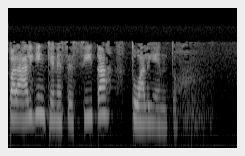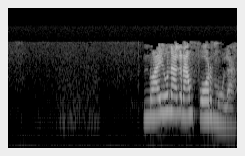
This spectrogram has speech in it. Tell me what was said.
para alguien que necesita tu aliento? No hay una gran fórmula.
